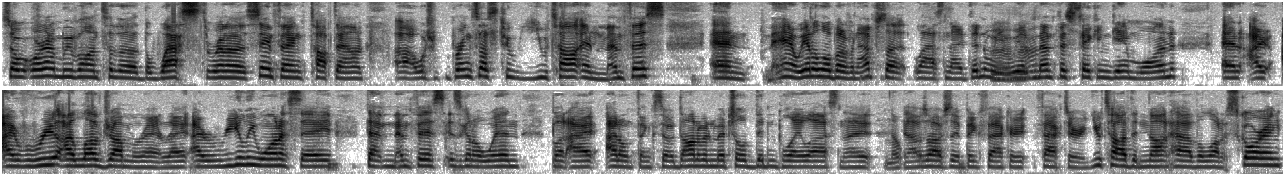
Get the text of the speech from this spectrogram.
So we're gonna move on to the the West. We're gonna same thing, top down, uh, which brings us to Utah and Memphis. And man, we had a little bit of an upset last night, didn't we? We had Mhm. Memphis taking game one, and I I real I love Ja Morant, right? I really want to say that Memphis is gonna win, but I I don't think so. Donovan Mitchell didn't play last night. Nope. That was obviously a big factor. Factor. Utah did not have a lot of scoring.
